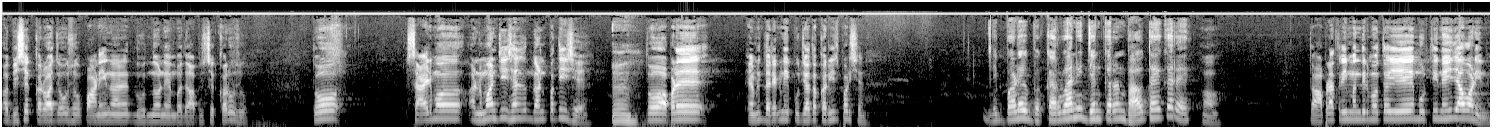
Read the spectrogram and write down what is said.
અભિષેક કરવા જાઉં છું પાણીનો અને દૂધનો ને એમ બધા અભિષેક કરું છું. તો સાઈડમાં હનુમાનજી છે ગણપતિ છે. તો આપણે એમની દરેકની પૂજા તો કરવી જ પડશે ને. એ પડે કરવાની જેન કરણ ભાવ થાય કરે. હા. તો આપણા ત્રિમંદિરમાં તો એ મૂર્તિ નહીં જ આવવાની ને.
